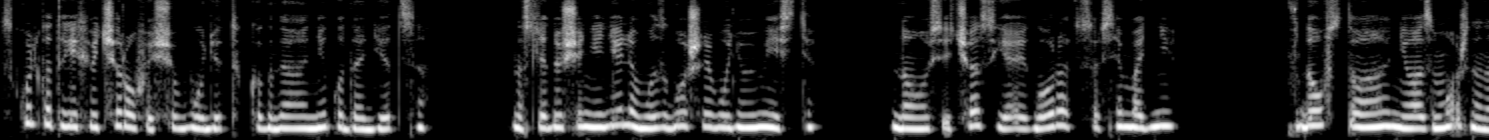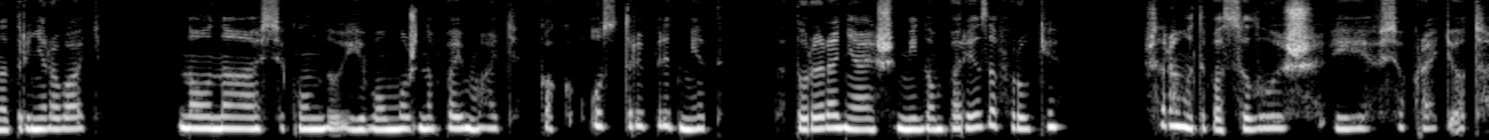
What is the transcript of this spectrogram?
Сколько таких вечеров еще будет, когда некуда деться? На следующей неделе мы с Гошей будем вместе. Но сейчас я и город совсем одни. Вдовство невозможно натренировать, но на секунду его можно поймать, как острый предмет, который роняешь, мигом порезав руки. Шрамы ты поцелуешь, и все пройдет.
